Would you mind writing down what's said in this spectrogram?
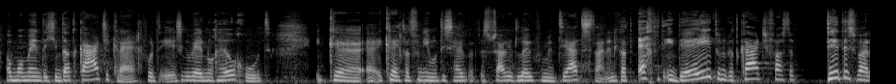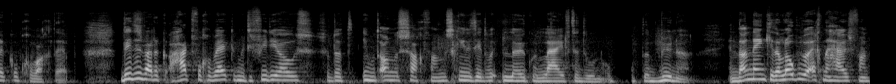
op het moment dat je dat kaartje krijgt voor het eerst, ik weet het nog heel goed. Ik, eh, ik kreeg dat van iemand die zei, zou je het leuk voor mijn theater staan? En ik had echt het idee, toen ik het kaartje vast had, dit is waar ik op gewacht heb. Dit is waar ik hard voor gewerkt heb met die video's. Zodat iemand anders zag van misschien is dit wel leuk om live te doen op, op de bühne. En dan denk je, dan loop je wel echt naar huis van...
